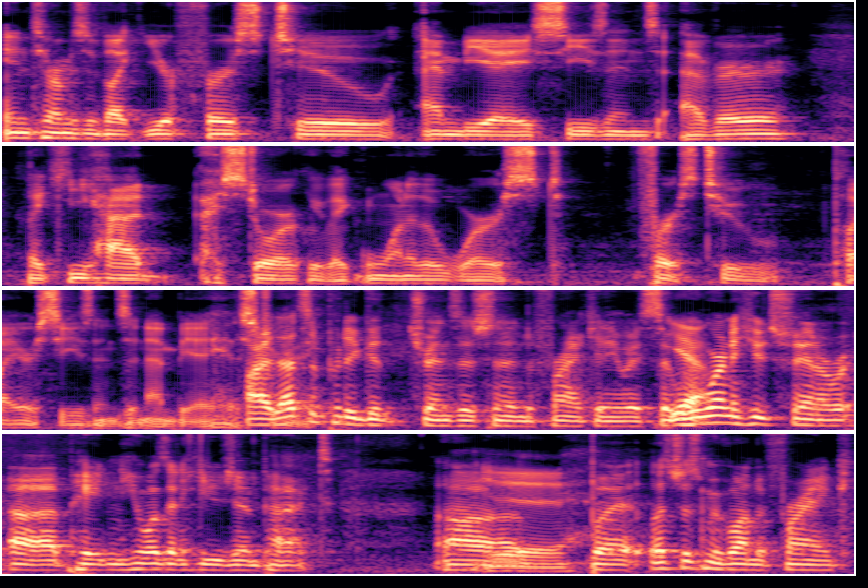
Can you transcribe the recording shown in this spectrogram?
in terms of like your first two NBA seasons ever, like he had historically like one of the worst first two player seasons in NBA history. All right, that's a pretty good transition into Frank anyway. So Yeah. we weren't a huge fan of uh, Payton. He wasn't a huge impact. Uh, Yeah. But let's just move on to Frank.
